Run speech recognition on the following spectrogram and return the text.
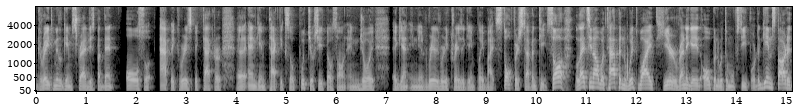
great middle game strategies, but then also epic, really spectacular uh, endgame tactics. So put your seatbelts on and enjoy again in a really, really crazy gameplay by Stockfish 17. So let's see now what happened with White here. Renegade opened with the move c4. The game started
